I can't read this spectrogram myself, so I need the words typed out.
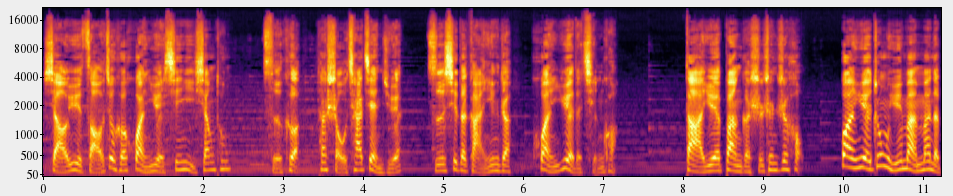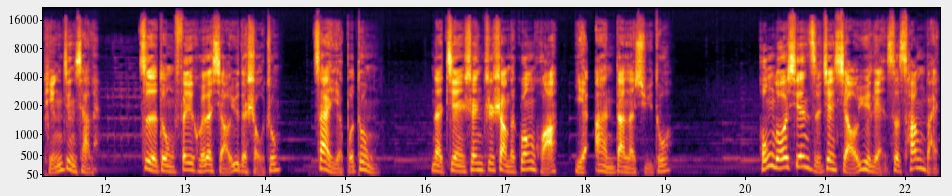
小玉早就和幻月心意相通，此刻她手掐剑诀，仔细地感应着幻月的情况。大约半个时辰之后，幻月终于慢慢的平静下来，自动飞回了小玉的手中，再也不动了。那剑身之上的光华也暗淡了许多。红罗仙子见小玉脸色苍白，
